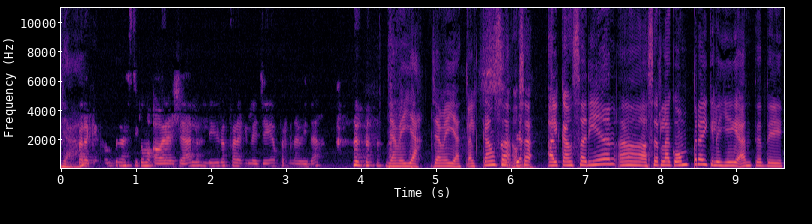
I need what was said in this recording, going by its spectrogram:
Para que compren así como ahora ya los libros para que les lleguen para Navidad. Llame ya, llame ya. Alcanza, o sea, alcanzarían a hacer la compra y que le llegue antes de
